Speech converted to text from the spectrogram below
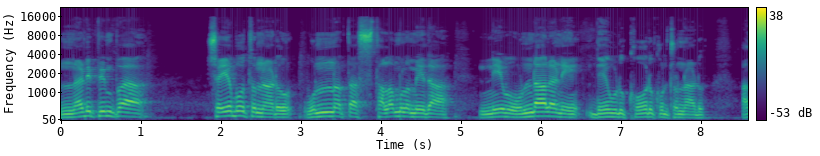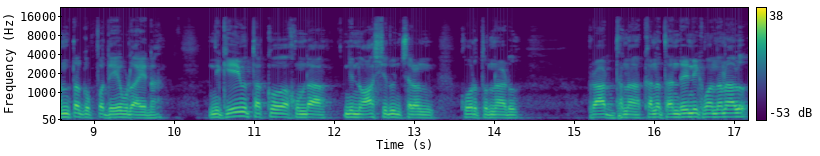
నడిపింప చేయబోతున్నాడు. ఉన్నత స్థలముల మీద నీవు ఉండాలని దేవుడు కోరుకుంటున్నాడు. అంత గొప్ప దేవుడు ఆయన. నీకేమి తక్కువ కాకుండా నిన్ను ఆశీర్వించాలని కోరుతున్నాడు. ప్రార్థన కన్న తండ్రి నీకు వందనాలు.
